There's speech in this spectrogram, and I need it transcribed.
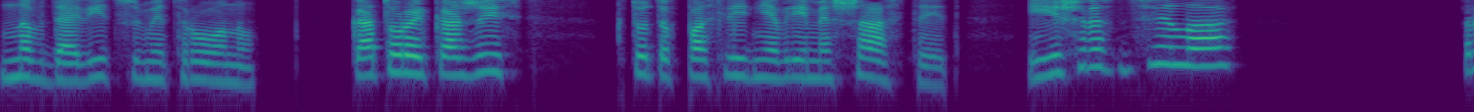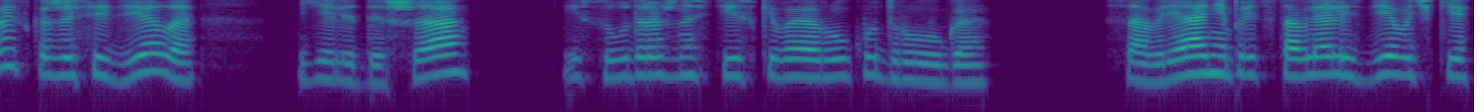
на вдовицу Метрону, которой, кажись, кто-то в последнее время шастает. Ишь расцвела. Рыска же сидела, еле дыша и судорожно стискивая руку друга. Савряне представлялись девочке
